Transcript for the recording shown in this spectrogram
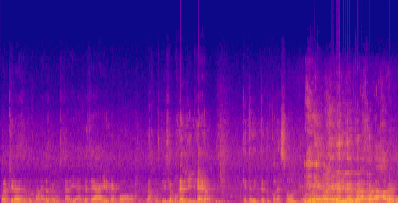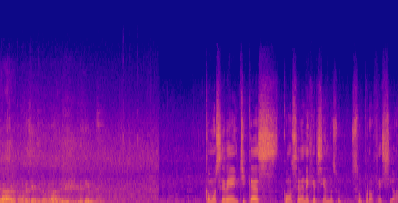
cualquiera de esas dos maneras me gustaría, ya sea irme por la justicia o por el dinero. Que te dicte tu corazón. Lo que, me dicte tu corazón. A ver mi corazón cómo se siente un rato cómo se ven, chicas, cómo se ven ejerciendo su, su profesión.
